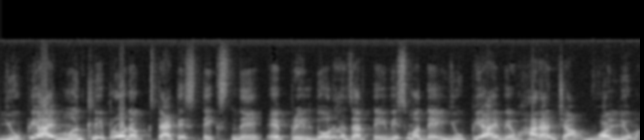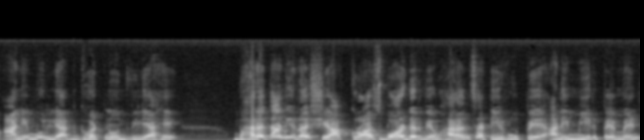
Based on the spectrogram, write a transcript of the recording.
यूपीआय मंथली प्रोडक्ट स्टॅटिस्टिक्सने एप्रिल दोन हजार तेवीसमध्ये यूपीआय व्यवहारांच्या व्हॉल्यूम आणि मूल्यात घट नोंदविली आहे. भारत आणि रशिया क्रॉस बॉर्डर व्यवहारांसाठी रुपे आणि मीर पेमेंट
